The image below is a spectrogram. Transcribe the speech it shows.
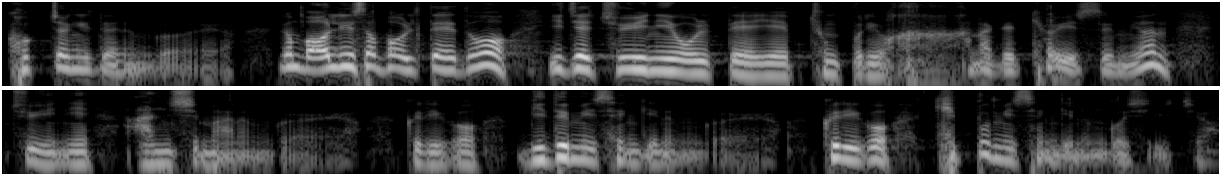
걱정이 되는 거예요. 멀리서 볼 때도 이제 주인이 올 때에 등불이 환하게 켜 있으면 주인이 안심하는 거예요. 그리고 믿음이 생기는 거예요. 그리고 기쁨이 생기는 것이죠.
